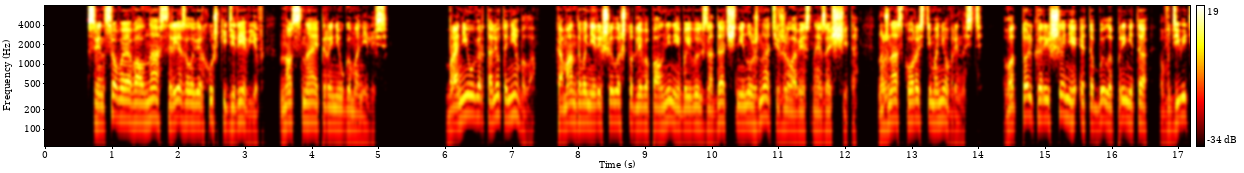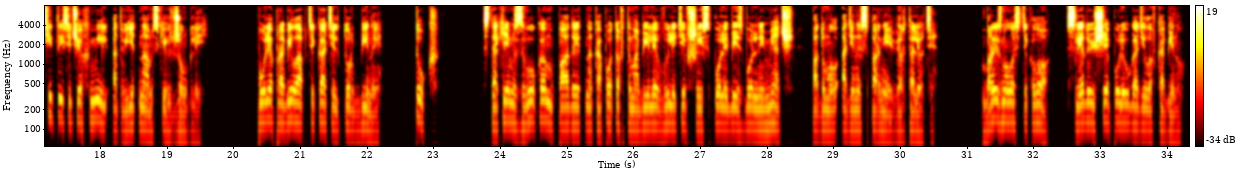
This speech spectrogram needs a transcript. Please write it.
Свинцовая волна срезала верхушки деревьев, но снайперы не угомонились. Брони у вертолета не было. Командование решило, что для выполнения боевых задач не нужна тяжеловесная защита, нужна скорость и маневренность. Вот только решение это было принято в девяти тысячах миль от вьетнамских джунглей. Пуля пробила обтекатель турбины. Тук. С таким звуком падает на капот автомобиля вылетевший из поля бейсбольный мяч, подумал один из парней в вертолете. Брызнуло стекло, следующая пуля угодила в кабину.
